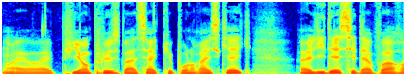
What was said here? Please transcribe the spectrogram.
Ouais, ouais. Puis en plus, bah, c'est vrai que pour le rice cake, euh, l'idée c'est d'avoir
